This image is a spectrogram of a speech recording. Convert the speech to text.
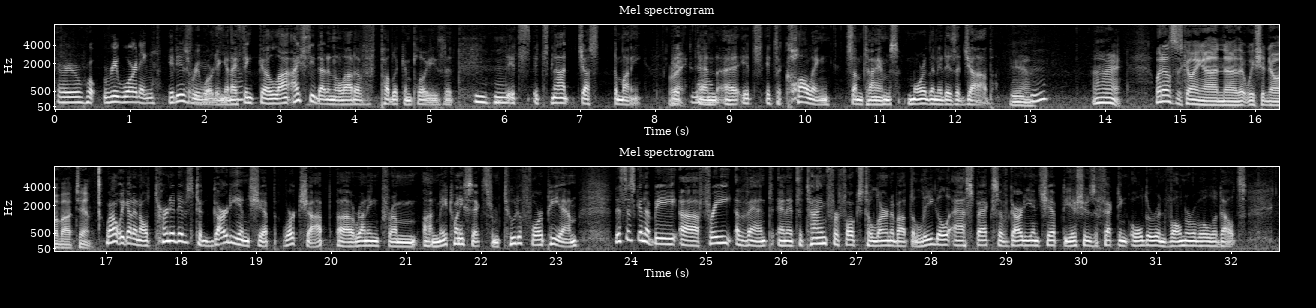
Very re- rewarding. It is rewarding, and I think a lot. I see that in a lot of public employees that mm-hmm. it's it's not just the money, Right. It- and uh, it's it's a calling sometimes more than it is a job. Yeah. Mm-hmm. All right. What else is going on uh, that we should know about, Tim? Well, we got an alternatives to guardianship workshop uh, running from on May 26th from 2 to 4 p.m. This is going to be a free event, and it's a time for folks to learn about the legal aspects of guardianship, the issues affecting older and vulnerable adults,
